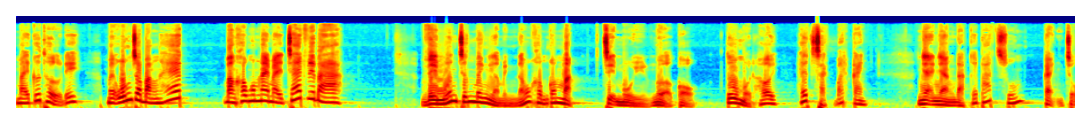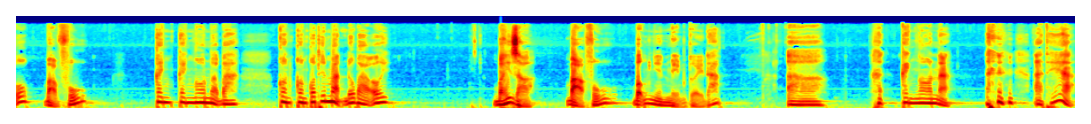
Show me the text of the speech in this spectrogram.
mày cứ thử đi mày uống cho bằng hết bằng không hôm nay mày chết với bà. Vì muốn chứng minh là mình nấu không có mặn chị mùi ngửa cổ tu một hơi hết sạch bát canh. Nhẹ nhàng đặt cái bát xuống cạnh chỗ bà phú. Canh canh ngon mà bà con con có thấy mặn đâu bà ơi. Bấy giờ bà phú bỗng nhiên mỉm cười đáp. À canh ngon à? À thế à?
